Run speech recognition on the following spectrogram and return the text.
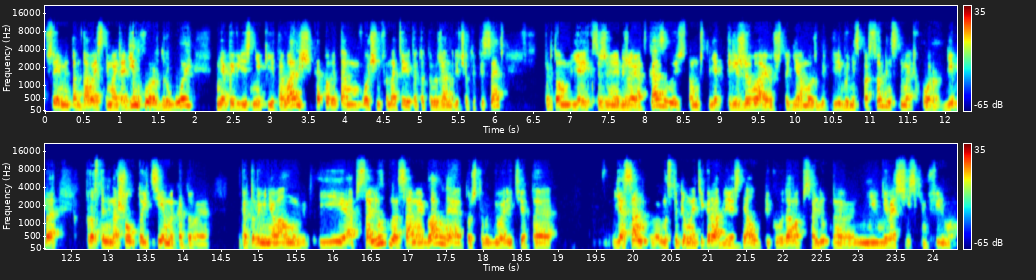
все время там давай снимать один хоррор, другой. У меня появились некие товарищи, которые там очень фанатеют от этого жанра и что-то писать. Притом я их, к сожалению, обижаю, отказываюсь, потому что я переживаю, что я, может быть, либо не способен снимать хоррор, либо просто не нашел той темы, которая, которая меня волнует. И абсолютно самое главное, то, что вы говорите, это я сам наступил на эти грабли. Я снял «Пиковую даму» абсолютно не, не российским фильмом.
